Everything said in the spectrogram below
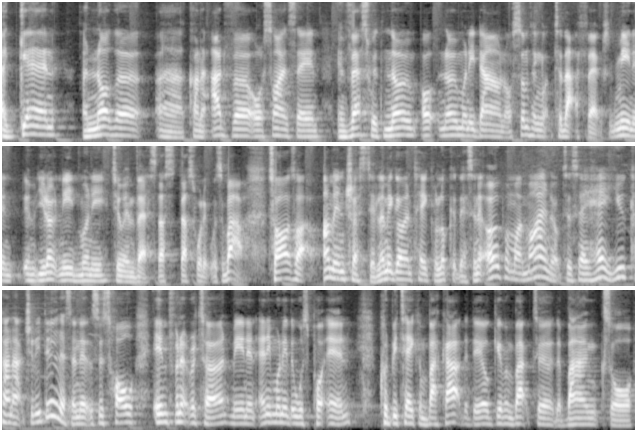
again another uh, kind of advert or sign saying invest with no no money down or something to that effect. Meaning you don't need money to invest. That's that's what it was about. So i was like i'm interested. Let me go and take a look at this. And it opened my mind up to say hey you can actually do this. And it's this whole infinite return meaning any money that was put in could be taken back out the deal given back to the banks or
